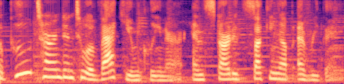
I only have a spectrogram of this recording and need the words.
Capoo turned into a vacuum cleaner and started sucking up everything.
